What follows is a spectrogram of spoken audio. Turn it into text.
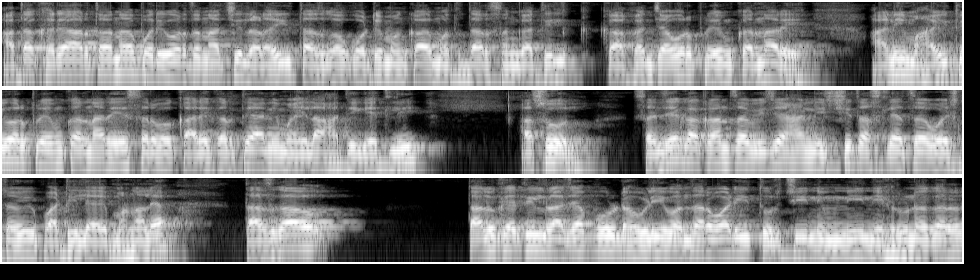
आता खऱ्या अर्थानं परिवर्तनाची लढाई तासगाव कोटेमंकाळ मतदारसंघातील काकांच्यावर प्रेम करणारे आणि महायुतीवर प्रेम करणारे सर्व कार्यकर्ते आणि महिला हाती घेतली असून संजय काकांचा विजय हा निश्चित असल्याचं वैष्णवी पाटील या म्हणाल्या. तासगाव तालुक्यातील राजापूर ढवळी वंजारवाडी तुर्ची निमणी नेहरूनगर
